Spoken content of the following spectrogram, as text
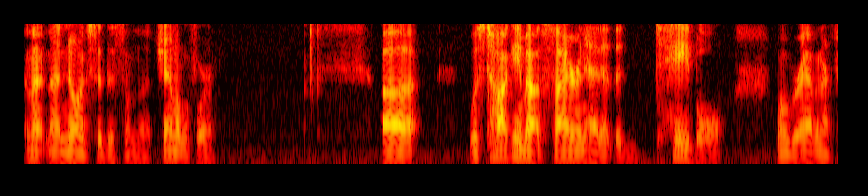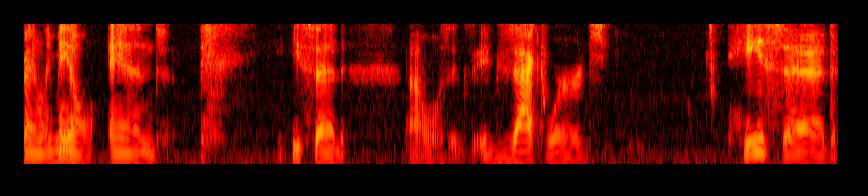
and I, I, know I've said this on the channel before. Uh, was talking about Siren Head at the table while we were having our family meal, and he said, uh, "What was exact words?" He said,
